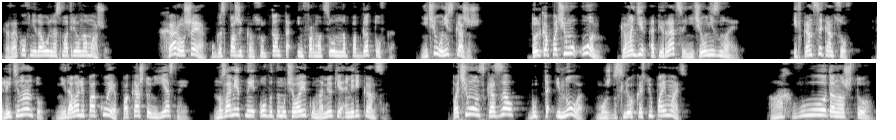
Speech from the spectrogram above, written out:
Казаков недовольно смотрел на Машу. «Хорошая у госпожи консультанта информационная подготовка. Ничего не скажешь. Только почему он, командир операции, ничего не знает? И в конце концов, лейтенанту не давали покоя пока что неясные, но заметные опытному человеку намеки американца. Почему он сказал, будто иного можно с легкостью поймать? Ах, вот оно что!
